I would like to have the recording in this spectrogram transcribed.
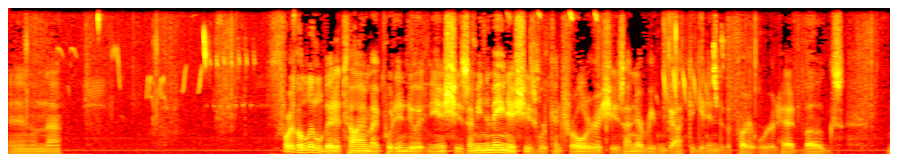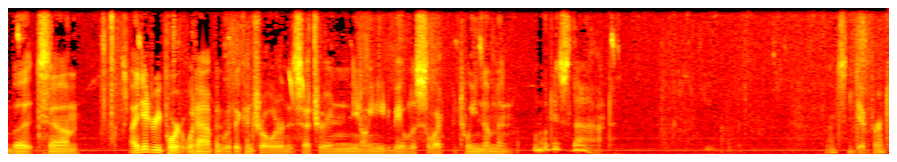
And, uh, for the little bit of time I put into it and the issues, I mean, the main issues were controller issues. I never even got to get into the part where it had bugs. But, um, I did report what happened with the controller and etc. And, you know, you need to be able to select between them. And what is that? That's different.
